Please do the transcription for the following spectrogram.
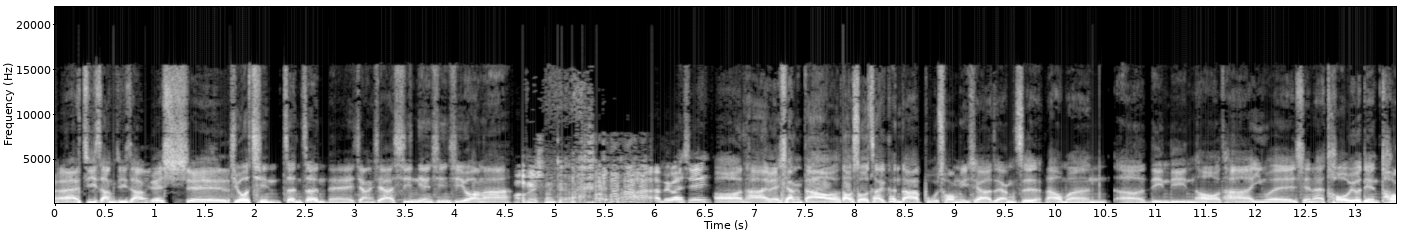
来，击掌击掌，谢谢。有请正正来讲一下新年新希望啊。我没想到。啊，没关系 哦，他还没想到，到时候再跟大家补充一下这样子。那我们呃，玲玲哦，她因为现在头有点痛。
